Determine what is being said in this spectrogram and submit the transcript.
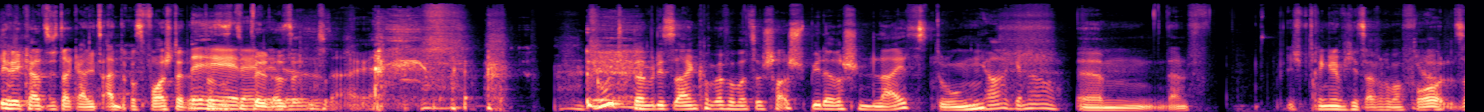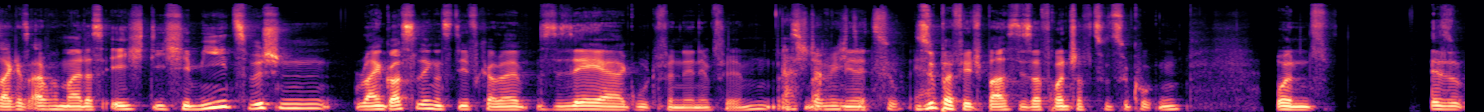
Erik kann sich da gar nichts anderes vorstellen, als nee, dass es die nee, Bilder nee, sind. Gut, dann würde ich sagen, kommen wir einfach mal zur schauspielerischen Leistung. Ja, genau. Ähm, dann ich bringe mich jetzt einfach mal vor, ja. sage jetzt einfach mal, dass ich die Chemie zwischen Ryan Gosling und Steve Carell sehr gut finde in dem Film. Das, das stimme ich dir zu. Ja. Super viel Spaß, dieser Freundschaft zuzugucken. Und also,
